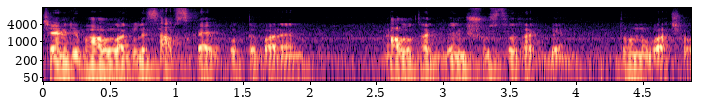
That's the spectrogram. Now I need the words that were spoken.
চ্যানেলটি ভালো লাগলে সাবস্ক্রাইব করতে পারেন। ভালো থাকবেন, সুস্থ থাকবেন। ধন্যবাদ সবাই।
